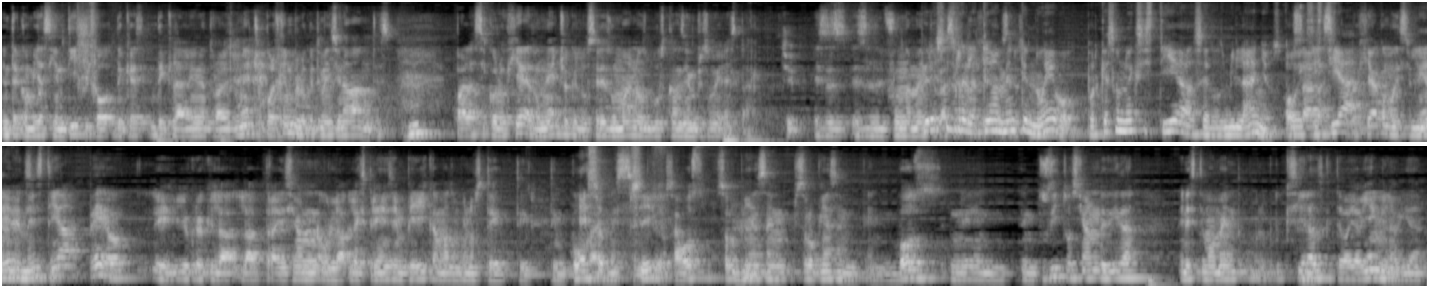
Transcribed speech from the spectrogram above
entre comillas, científico de que, de que la ley natural es un hecho. Por ejemplo, lo que te mencionaba antes. Para la psicología es un hecho que los seres humanos buscan siempre su bienestar. Sí. Ese es, es el fundamento Pero eso es relativamente nuevo, porque eso no existía hace dos mil años. O, O, sea, existía la psicología como disciplina no existía, pero eh, yo creo que la, la tradición o la, la experiencia empírica más o menos te, te, te empuja Eso, en ese sí. sentido. O sea, vos solo piensa en, solo piensa en, en vos, en, en- en tu situación de vida en este momento, como lo que tú quisieras que te vaya bien en la vida.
